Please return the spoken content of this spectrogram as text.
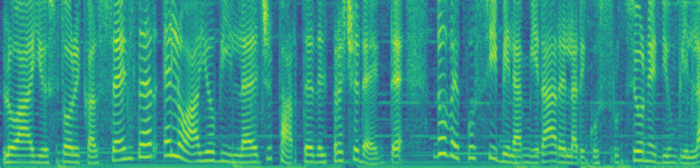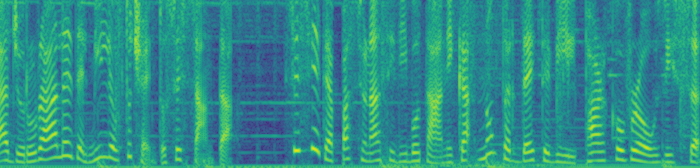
L'Ohio Historical Center e l'Ohio Village, parte del precedente, dove è possibile ammirare la ricostruzione di un villaggio rurale del 1860. Se siete appassionati di botanica, non perdetevi il Park of Roses,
